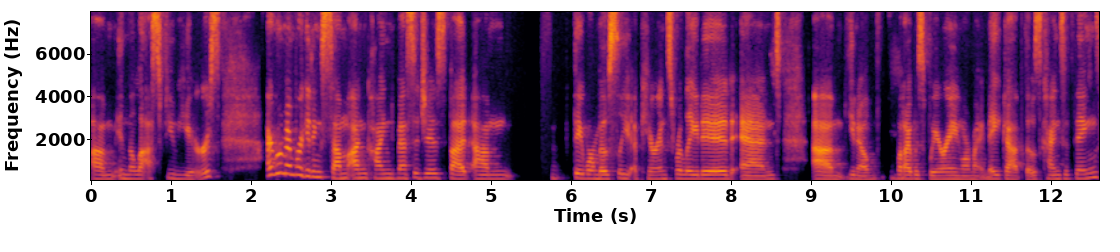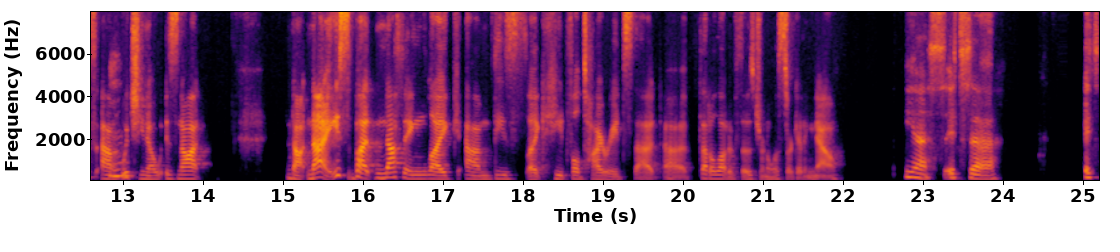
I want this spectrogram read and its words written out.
um, in the last few years. I remember getting some unkind messages, but um, they were mostly appearance related and um, you know what I was wearing or my makeup, those kinds of things, um, mm-hmm. which you know is not not nice, but nothing like um, these like hateful tirades that uh, that a lot of those journalists are getting now. Yes, it's uh, it's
